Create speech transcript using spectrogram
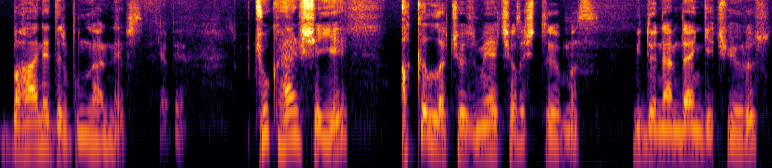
Bahanedir bunların hepsi. Tabii. Çok her şeyi akılla çözmeye çalıştığımız bir dönemden geçiyoruz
